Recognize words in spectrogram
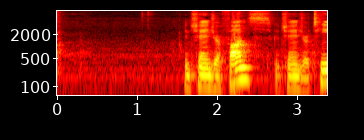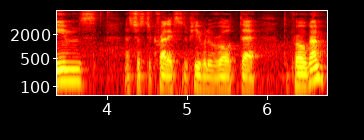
You can change your fonts, you can change your teams. That's just the credits to the people who wrote the, the program.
